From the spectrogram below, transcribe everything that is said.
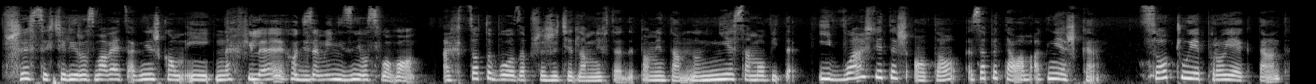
wszyscy chcieli rozmawiać z Agnieszką i na chwilę chodzi zamienić z nią słowo. Ach, co to było za przeżycie dla mnie wtedy? Pamiętam, no niesamowite. I właśnie też o to zapytałam Agnieszkę. Co czuje projektant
